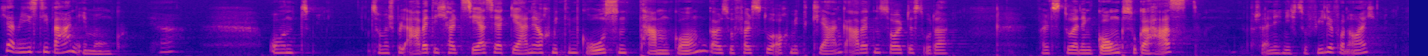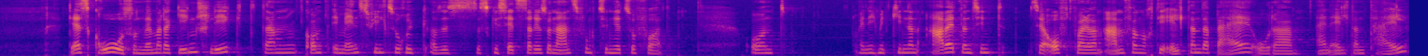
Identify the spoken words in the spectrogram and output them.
ja, wie ist die Wahrnehmung. Ja? Und zum Beispiel arbeite ich halt sehr, sehr gerne auch mit dem großen Tam-Gong. Also falls du auch mit Klang arbeiten solltest oder falls du einen Gong sogar hast, wahrscheinlich nicht so viele von euch, der ist groß und wenn man dagegen schlägt, dann kommt immens viel zurück. Also es, das Gesetz der Resonanz funktioniert sofort. Und wenn ich mit Kindern arbeite, dann sind sehr oft, vor allem am Anfang, auch die Eltern dabei oder ein Elternteil.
